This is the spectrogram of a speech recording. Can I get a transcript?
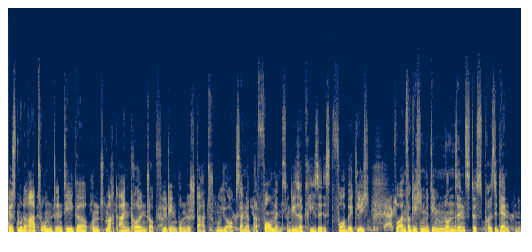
Er ist moderat und integer und macht einen tollen Job für den Bundesstaat New York. Seine Performance in dieser Krise ist vorbildlich, vor allem verglichen mit dem Nonsens des Präsidenten.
